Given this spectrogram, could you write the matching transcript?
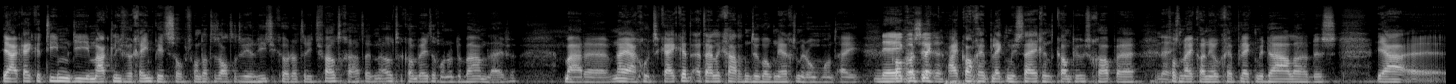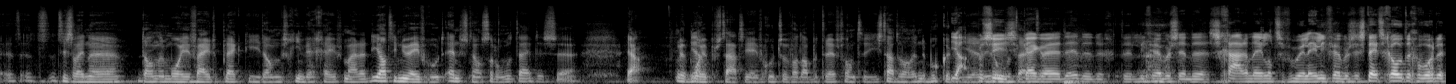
ja, kijk, het team die maakt liever geen pitstops. Want dat is altijd weer een risico dat er iets fout gaat. En de auto kan beter gewoon op de baan blijven. Maar nou ja, goed. Kijk, het- uiteindelijk gaat het natuurlijk ook nergens meer om. Want hij, Nee, kan, geen plek, hij kan geen plek meer stijgen in het kampioenschap. Volgens mij kan hij ook geen plek meer dalen. Dus ja, het, het, is alleen dan een mooie vijfde plek die hij dan misschien weggeeft. Maar die had hij nu even goed. En de snelste rondetijd. Dus eh, ja, een Ja. mooie prestatie even goed wat dat betreft. Want die staat wel in de boeken. ja, die, eh, die precies. Kijk, eh, de, de, de, de liefhebbers en de schare Nederlandse Formule 1 liefhebbers is steeds groter geworden.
